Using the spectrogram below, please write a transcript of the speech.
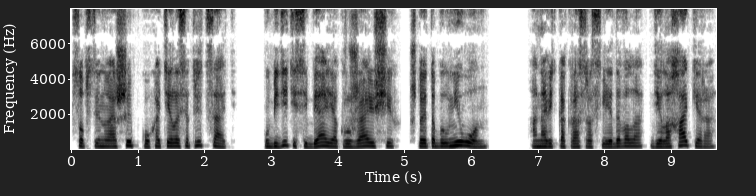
Собственную ошибку хотелось отрицать, убедить и себя, и окружающих, что это был не он. Она ведь как раз расследовала дело хакера.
